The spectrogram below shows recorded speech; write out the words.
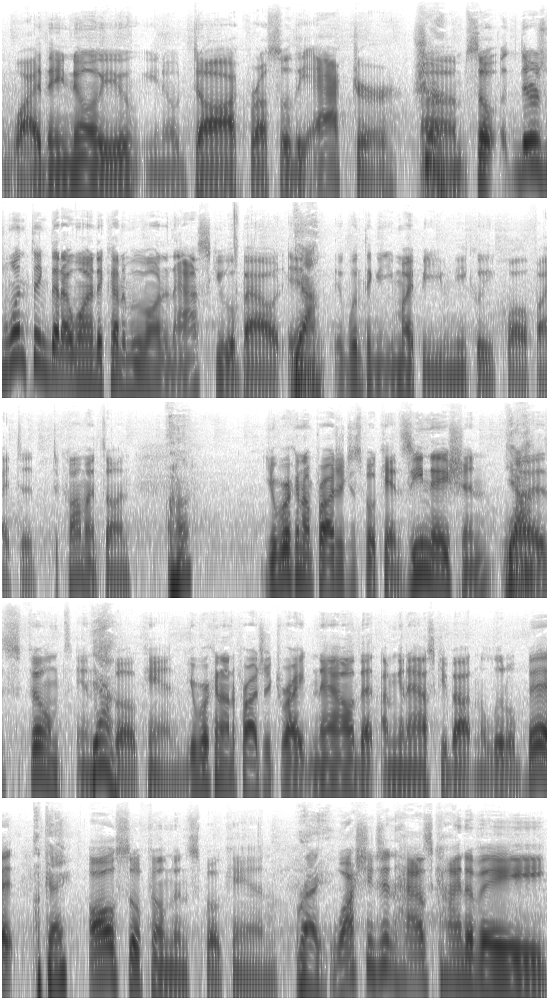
why they know you. You know, Doc Russell, the actor. Um, Sure. so there's one thing that I wanted to kind of move on and ask you about. And Yeah. One thing that you might be uniquely qualified to, to comment on. Uh-huh. You're working on a project in Spokane. Z Nation Yeah. was filmed in Yeah. Spokane. You're working on a project right now that I'm going to ask you about in a little bit. Okay. Also filmed in Spokane. Right. Washington has kind of a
